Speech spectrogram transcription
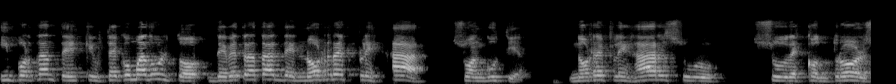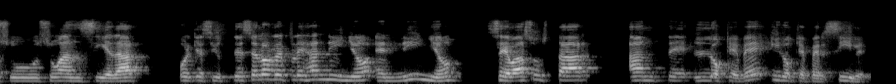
importante es que usted como adulto debe tratar de no reflejar su angustia, no reflejar su, descontrol, su, su ansiedad, porque si usted se lo refleja al niño, el niño se va a asustar ante lo que ve y lo que percibe.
